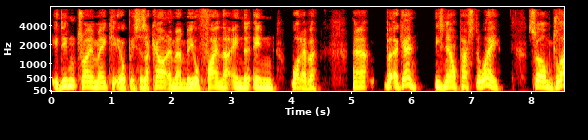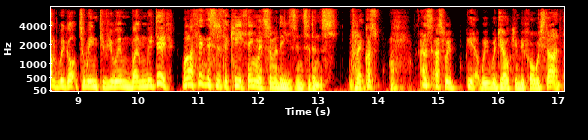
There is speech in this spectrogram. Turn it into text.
he didn't try and make it up he says i can't remember you'll find that in the in whatever uh, but again he's now passed away so i'm glad we got to interview him when we did Well, I think this is the key thing with some of these incidents, because as as we you know we were joking before we started,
